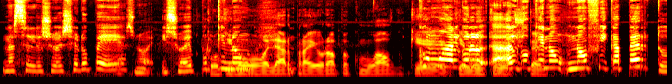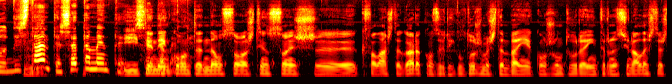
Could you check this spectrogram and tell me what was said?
nas eleições europeias, não é? Isso é porque Continuam não a olhar para a Europa como algo que como é, algo, que é algo que não, não fica perto, distante, hum. exatamente. E exatamente. tendo em conta não só as tensões uh, que falaste agora com os agricultores, mas também a conjuntura internacional, estas,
